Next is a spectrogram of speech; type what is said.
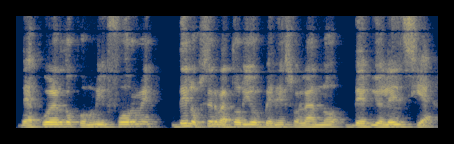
de acuerdo con un informe del Observatorio Venezolano de Violencia.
